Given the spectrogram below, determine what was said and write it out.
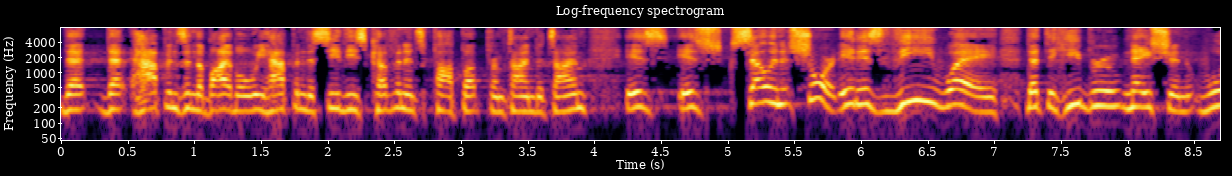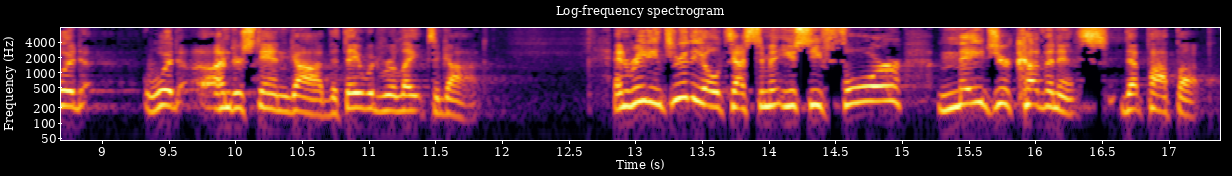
that, that happens in the Bible, we happen to see these covenants pop up from time to time, is, is selling it short. It is the way that the Hebrew nation would, would understand God, that they would relate to God. And reading through the Old Testament, you see four major covenants that pop up.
